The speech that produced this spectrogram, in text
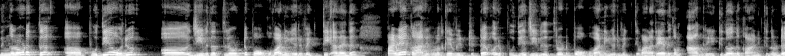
നിങ്ങളോടൊത്ത് പുതിയ ഒരു ജീവിതത്തിലോട്ട് പോകുവാൻ ഈ ഒരു വ്യക്തി അതായത് പഴയ കാര്യങ്ങളൊക്കെ വിട്ടിട്ട് ഒരു പുതിയ ജീവിതത്തിലോട്ട് പോകുവാൻ ഈ ഒരു വ്യക്തി വളരെയധികം ആഗ്രഹിക്കുന്നു എന്ന് കാണിക്കുന്നുണ്ട്.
